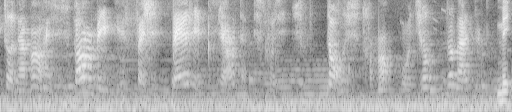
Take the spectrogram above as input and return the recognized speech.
étonnamment résistant, mais il s'agit bel et bien d'un dispositif d'enregistrement audio nomade. Mais.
